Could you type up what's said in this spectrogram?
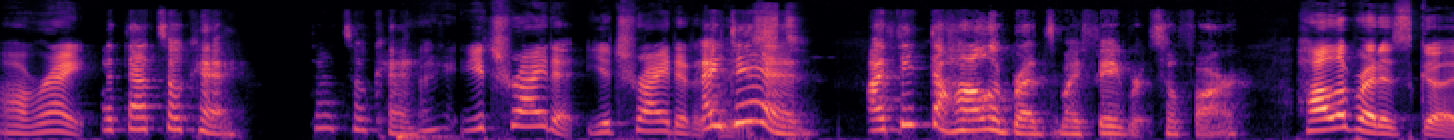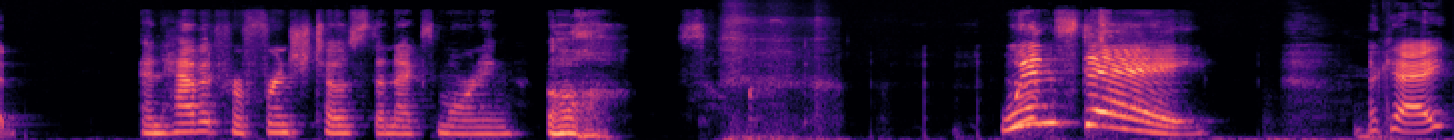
All right. But that's okay. That's okay. You tried it. You tried it. I least. did. I think the challah bread's my favorite so far. Challah bread is good. And have it for French toast the next morning. Ugh, so good. Wednesday. Okay.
